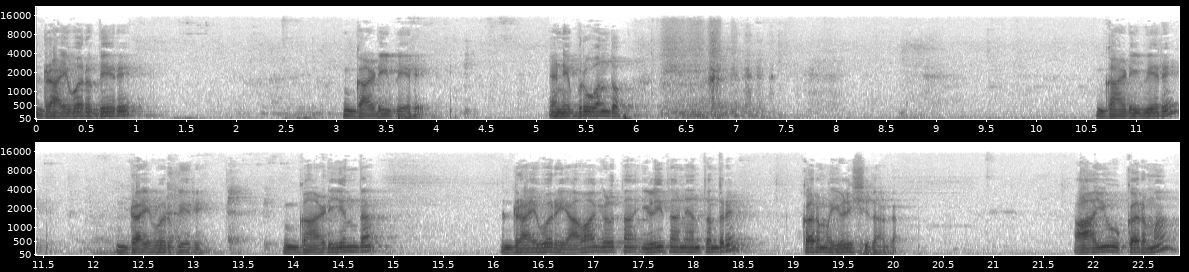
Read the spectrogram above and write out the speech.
ಡ್ರೈವರ್ ಬೇರೆ, ಗಾಡಿ ಬೇರೆ. ಏನಿಬ್ರು ಒಂದು. ಗಾಡಿ ಬೇರೆ, ಡ್ರೈವರ್ ಬೇರೆ. ಗಾಡಿಯಿಂದ ಡ್ರೈವರ್ ಯಾವಾಗ ಇಳ್ತಾ, ಇಳಿತಾನೆ ಅಂತಂದರೆ ಕರ್ಮ ಇಳಿಸಿದಾಗ. ಆಯು ಕರ್ಮ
